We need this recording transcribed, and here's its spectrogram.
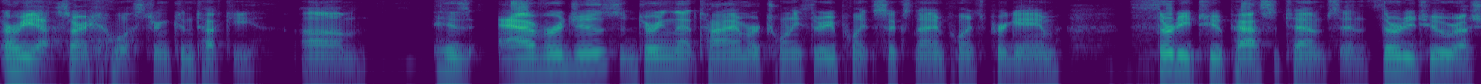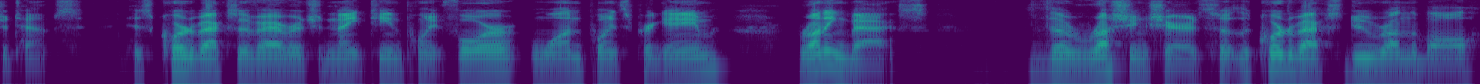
Or, yeah, sorry, Western Kentucky. Um, his averages during that time are 23.69 points per game, 32 pass attempts, and 32 rush attempts. His quarterbacks have averaged 19.41 points per game. Running backs, the rushing share. So the quarterbacks do run the ball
